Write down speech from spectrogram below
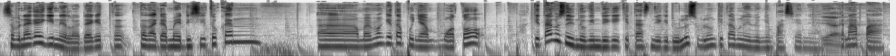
sebenarnya gini loh, dari te- tenaga medis itu kan eh, memang kita punya moto kita harus lindungi diri kita sendiri dulu sebelum kita melindungi pasiennya. Iya, Kenapa?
